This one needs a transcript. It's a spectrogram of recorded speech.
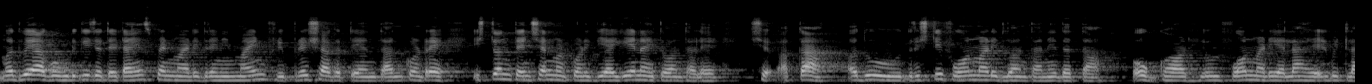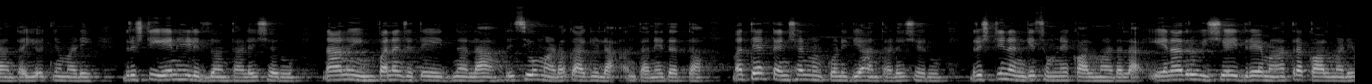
ಮದುವೆ ಆಗೋ ಹುಡುಗಿ ಜೊತೆ ಟೈಮ್ ಸ್ಪೆಂಡ್ ಮಾಡಿದರೆ ನಿನ್ನ ಮೈಂಡ್ ರಿಫ್ರೆಶ್ ಆಗುತ್ತೆ ಅಂತ ಅಂದ್ಕೊಂಡ್ರೆ ಇಷ್ಟೊಂದು ಟೆನ್ಷನ್ ಮಾಡ್ಕೊಂಡಿದ್ಯಾ? ಏನಾಯಿತು? ಅಂತಾಳೆ. ಶ, ಅಕ್ಕ, ಅದು ದೃಷ್ಟಿ ಫೋನ್ ಮಾಡಿದ್ಲು ಅಂತಾನೆ ದತ್ತ. ಓ ಗಾಡ್, ಇವಳು ಫೋನ್ ಮಾಡಿ ಎಲ್ಲ ಹೇಳಿಬಿಟ್ಲಾ ಅಂತ ಯೋಚನೆ ಮಾಡಿ, ದೃಷ್ಟಿ ಏನು ಹೇಳಿದ್ಲು ಅಂತ ಹಳೇಶರು ನಾನು ಇಂಪನ ಜೊತೆ ಇದ್ನಲ್ಲ ರಿಸೀವ್ ಮಾಡೋಕ್ಕಾಗಿಲ್ಲ ಅಂತಾನೆ ದತ್ತ. ಮತ್ತೆ ಯಾಕೆ ಟೆನ್ಷನ್ ಮಾಡ್ಕೊಂಡಿದ್ಯಾ ಅಂತ ಹಳೇಶರು ದೃಷ್ಟಿ ನನಗೆ ಸುಮ್ಮನೆ ಕಾಲ್ ಮಾಡಲ್ಲ. ಏನಾದರೂ ವಿಷಯ ಇದ್ದರೆ ಮಾತ್ರ ಕಾಲ್ ಮಾಡಿ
